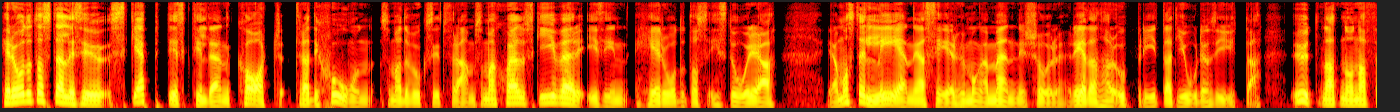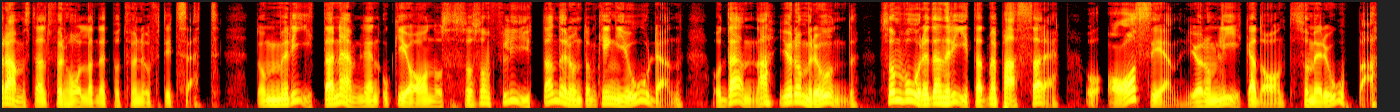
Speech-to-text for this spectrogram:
Herodotos ställde sig ju skeptisk till den karttradition som hade vuxit fram, som han själv skriver i sin Herodotos historia. Jag måste le när jag ser hur många människor redan har uppritat jordens yta utan att någon har framställt förhållandet på ett förnuftigt sätt. De ritar nämligen Okeanos såsom flytande runt omkring jorden och denna gör de rund, som vore den ritad med passare. Och Asien gör de likadant som Europa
